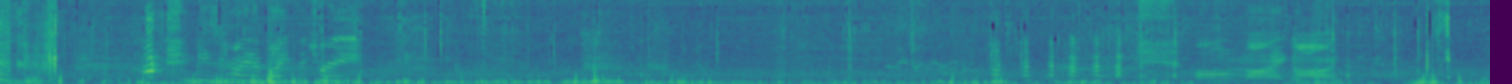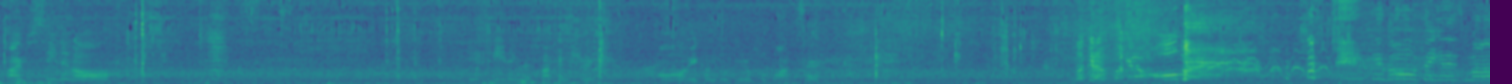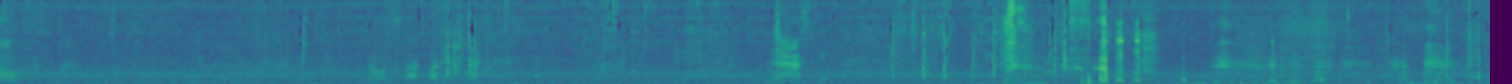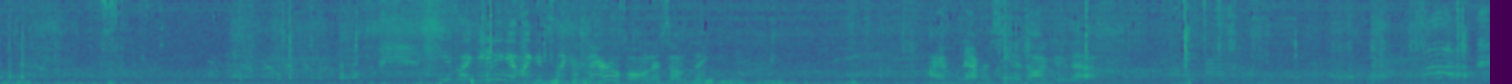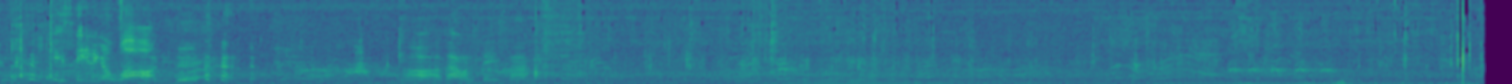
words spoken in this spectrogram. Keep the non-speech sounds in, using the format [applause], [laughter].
[laughs] He's trying to bite the tree. [laughs] oh my god. I've seen it all. He's eating the fucking tree. Oh, here comes a beautiful boxer. Look at him, look at him. Oh my. Thing in his mouth. Is that one stuck, buddy? Come here. Nasty. He's like eating it like it's like a marrow bone or something. I've never seen a dog do that. He's eating a log. [laughs] oh, how'd that one taste, huh?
